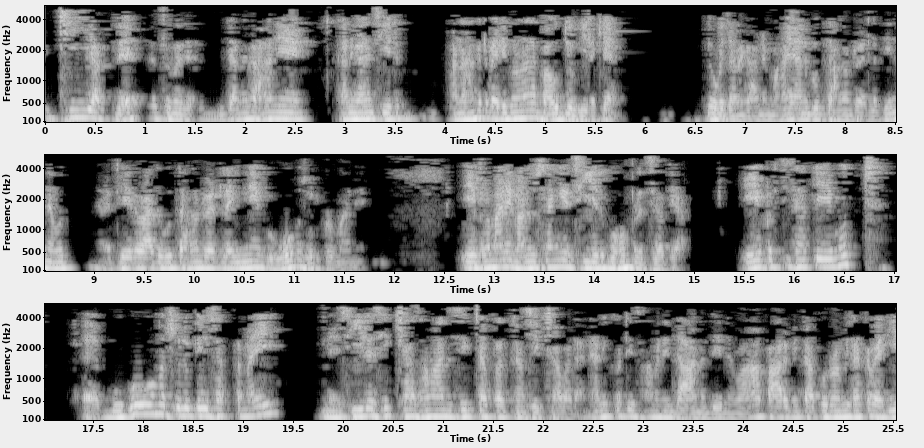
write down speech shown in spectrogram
කීයක්ද එතන ජනගහනයේ කණගහන 150කට වැඩි ප්‍රමාණයක් බෞද්ධයෝ කියලා කියන්නේ. ලෝක ජනගහනයේ මහායාන බුද්ධ ධර්මයට වැටලා තියෙන නමුත් ථේරවාද බුද්ධ ධර්මයට වැටලා ඉන්නේ බොහෝම සුළු ප්‍රමාණයක්. ඒ ප්‍රමාණය මනුස්සයන්ගේ 100ට බොහොම ප්‍රතිශතයක්. ඒ ප්‍රතිශතයේමුත් බොහෝම සුළු පිරිසක් තමයි මේ සීල ශික්ෂා සමාධි ශික්ෂා ප්‍රඥා ශික්ෂා වඩන්නේ. අනික කොට සාමාන්‍ය දාන දෙනවා පාරමිතා පුරන මිසක වැඩි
